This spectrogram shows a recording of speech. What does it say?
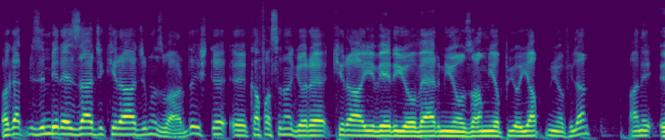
Fakat bizim bir eczacı kiracımız vardı. İşte e, kafasına göre kirayı veriyor, vermiyor, zam yapıyor, yapmıyor filan. Hani e,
